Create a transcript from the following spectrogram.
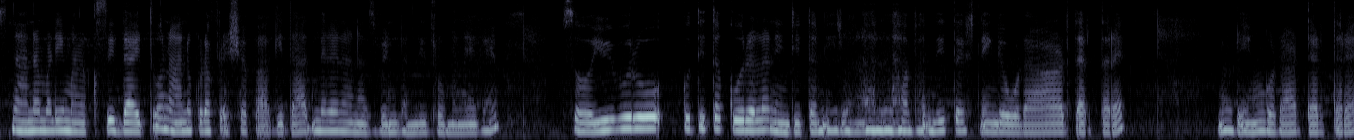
ಸ್ನಾನ ಮಾಡಿ ಮಲಗಿಸಿದ್ದಾಯಿತು. ನಾನು ಕೂಡ ಫ್ರೆಶ್ ಅಪ್ ಆಗಿದ್ದಾದಮೇಲೆ ನನ್ನ ಹಸ್ಬೆಂಡ್ ಬಂದಿದ್ದರು ಮನೆಗೆ. ಸೊ ಇವರು ಕೂತಿದ್ದ ಕೂರೆಲ್ಲ ನಿಂತಿದ್ದ ನೀರು ಎಲ್ಲ ಬಂದಿದ್ದ ತಕ್ಷಣ ಹಿಂಗೆ ಓಡಾಡ್ತಾ ಇರ್ತಾರೆ. ನೋಡಿ, ಹೆಂಗೆ ಓಡಾಡ್ತಾ ಇರ್ತಾರೆ.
